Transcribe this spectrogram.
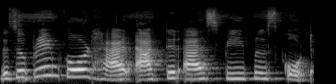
the Supreme Court had acted as people's court.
